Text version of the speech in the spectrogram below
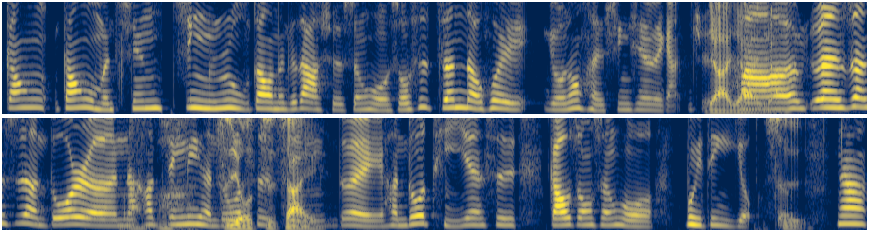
刚当我们先进入到那个大学生活的时候，是真的会有那种很新鲜的感觉，啊，认认识很多人，然后经历很多事情，对，很多体验是高中生活不一定有的。是。那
